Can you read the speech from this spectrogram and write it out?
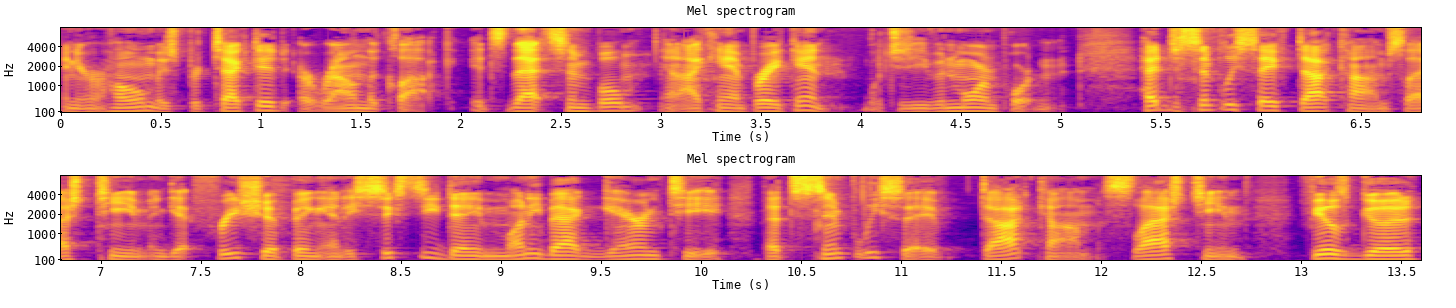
and your home is protected around the clock. It's that simple, and I can't break in, which is even more important. Head to simplisafe.com slash team and get free shipping and a 60-day money-back guarantee. That's simplisafe.com slash team. Feels good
